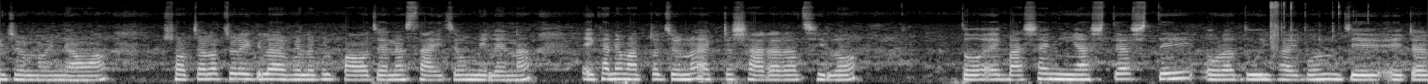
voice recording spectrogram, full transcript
এই জন্যই নেওয়া। সচরাচর এগুলো অ্যাভেলেবেল পাওয়া যায় না সাইজেও মিলে না। এখানে মাত্র জন্য একটা সারারা ছিল। তো এই বাসায় নিয়ে আসতে আসতেই ওরা দুই ভাই বোন যে এটার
